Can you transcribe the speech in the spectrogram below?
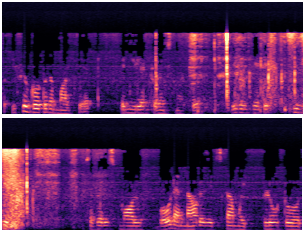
So if you go to the market any electronics market you will get it easily. It's a very small board and nowadays it's come with bluetooth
